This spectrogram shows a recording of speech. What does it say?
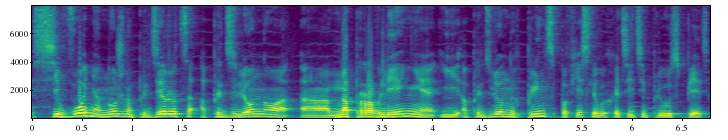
сегодня нужно придерживаться определенного а, направления и определенных принципов, если вы хотите преуспеть.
